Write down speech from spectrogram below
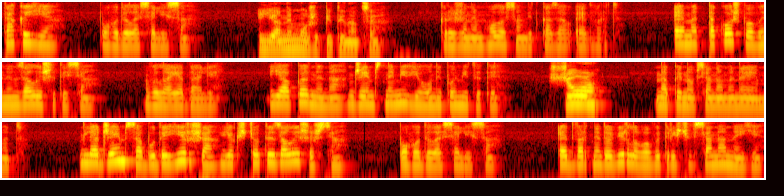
Так і є, погодилася Ліса. І я не можу піти на це. крижаним голосом відказав Едвард. Емет також повинен залишитися, вела я далі. Я впевнена, Джеймс не міг його не помітити, Що? Накинувся на мене Емет. Для Джеймса буде гірше, якщо ти залишишся, погодилася Ліса. Едвард недовірливо витріщився на неї.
